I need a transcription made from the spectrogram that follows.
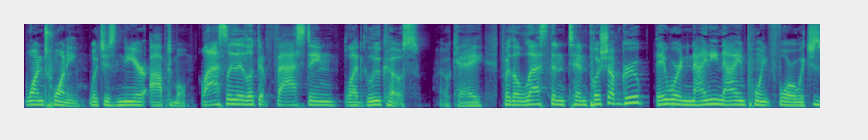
120, which is near optimal. Lastly, they looked at fasting blood glucose. Okay. For the less than 10 push up group, they were 99.4, which is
